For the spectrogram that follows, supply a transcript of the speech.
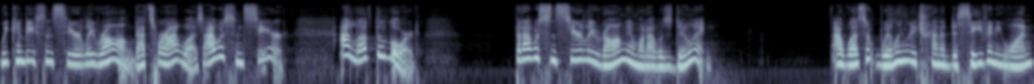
we can be sincerely wrong. That's where I was. I was sincere. I loved the Lord, but I was sincerely wrong in what I was doing. I wasn't willingly trying to deceive anyone.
